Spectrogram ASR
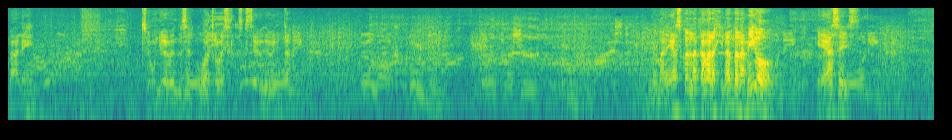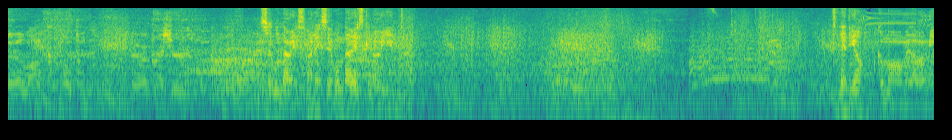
Vale. Según yo deben de ser cuatro veces las que se debe de aventar. Me mareas con la cámara girando, amigo. ¿Qué haces? Segunda vez, ¿vale? Segunda vez que lo avienta. Le dio, como me daba a mí.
